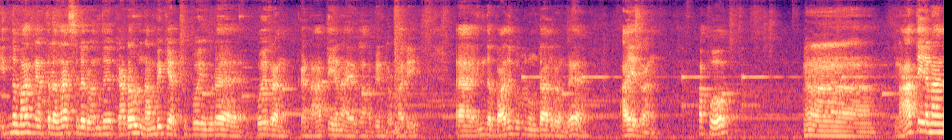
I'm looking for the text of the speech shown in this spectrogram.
இந்த மாதிரி நேரத்தில் தான் சிலர் வந்து கடவுள் நம்பிக்கை அற்று போய் கூட போயிடுறாங்க. க- நாத்திகன் ஆயிடலாம் அப்படின்ற மாதிரி இந்த பாதிப்புகள் உண்டாகிறவங்க ஆயிடுறாங்க. அப்போது நாத்திகனாக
